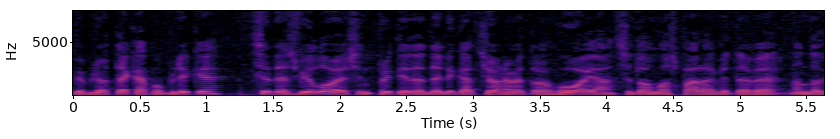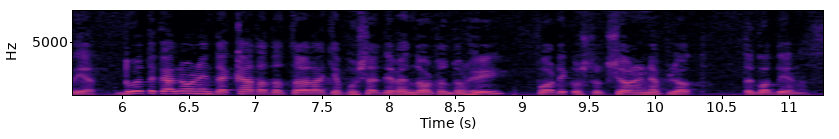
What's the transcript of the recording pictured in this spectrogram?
biblioteka publike, si dhe zhvilloheshin pritjet e delegacioneve të huaja, sidomos para viteve nëntëdhjetë. Duhet të kalonin dekada të tëra që pushteti vendor të ndërhyjë për rikonstruksionin e plotë të godinës.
